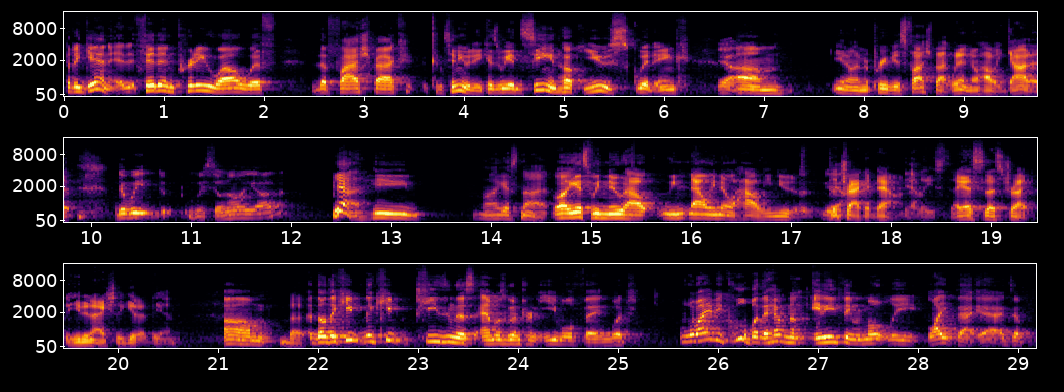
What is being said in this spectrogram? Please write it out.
but again, it fit in pretty well with the flashback continuity because we had seen Hook use Squid Ink Yeah. um, you know, in a previous flashback. We didn't know how he got it. Did we? Do we still know he got it? Yeah, he. Well, I guess not. Well, I guess we knew how. We now we know how he knew to, to Yeah. track it down. Yeah. At least, I guess that's right. He didn't actually get it at the end, Um, but though they keep they keep teasing this Emma's going to turn evil thing, which well might be cool, but they haven't done anything remotely like that yet. Except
